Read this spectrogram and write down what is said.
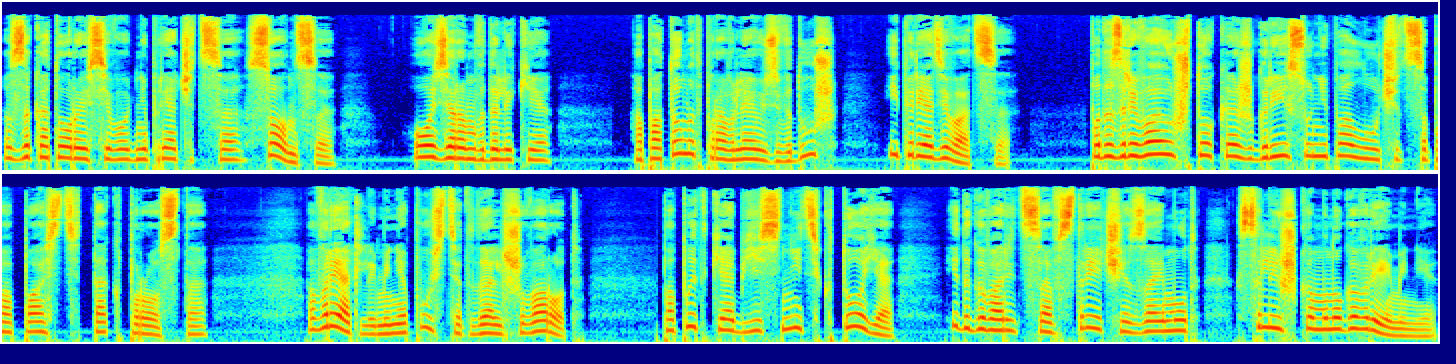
за которой сегодня прячется солнце, озером вдалеке, а потом отправляюсь в душ и переодеваться. Подозреваю, что Кэш Грису не получится попасть так просто — Вряд ли меня пустят дальше ворот. Попытки объяснить, кто я, и договориться о встрече займут слишком много времени.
